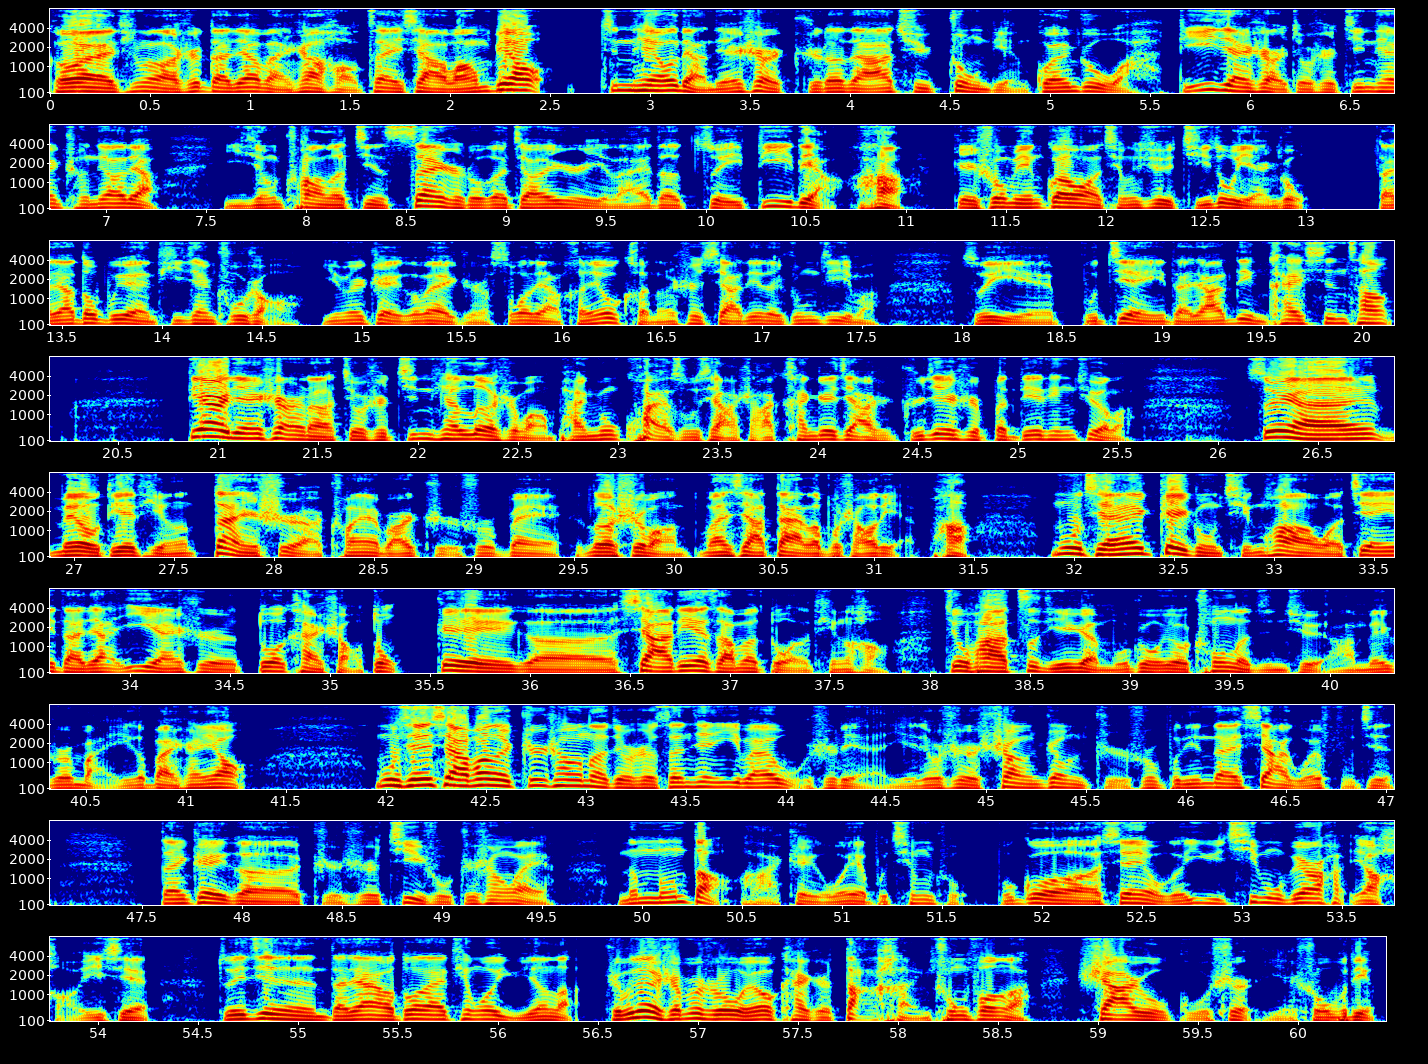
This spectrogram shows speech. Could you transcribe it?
各位听众老师，大家晚上好，在下王彪。今天有两件事儿值得大家去重点关注啊。第一件事儿就是今天成交量已经创了近三十多个交易日以来的最低量，哈，这说明观望情绪极度严重，大家都不愿意提前出手，因为这个位置缩量很有可能是下跌的中继嘛，所以不建议大家另开新仓。第二件事儿呢，就是今天乐视网盘中快速下杀，看这架势直接是奔跌停去了。虽然没有跌停，但是啊，创业板指数被乐视网往下带了不少点哈。目前这种情况，我建议大家依然是多看少动。这个下跌咱们躲得挺好，就怕自己忍不住又冲了进去啊，没准买一个半山腰。目前下方的支撑呢，就是三千一百五十点，也就是上证指数布林带下轨附近。但这个只是技术支撑位啊，能不能到啊？这个我也不清楚。不过先有个预期目标要好一些。最近大家要多来听我语音了，指不定什么时候我又开始大喊冲锋啊，杀入股市也说不定。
